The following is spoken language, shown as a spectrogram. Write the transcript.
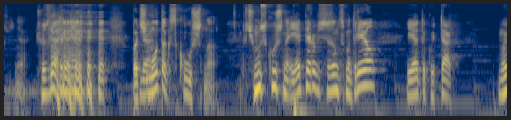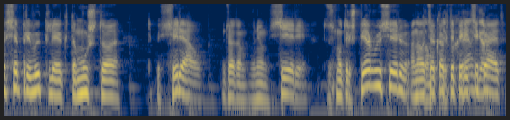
херня. Чё за херня? Почему так скучно? Почему скучно? Я первый сезон смотрел, и я такой, так, мы все привыкли к тому, что, типа, сериал, у тебя там в нем серии. Ты смотришь первую серию, она у Потом тебя как-то перетекает,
